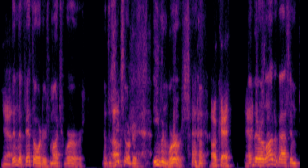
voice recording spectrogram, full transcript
Yeah. Then the fifth order is much worse. And the sixth oh. order is even worse. okay. and there are a lot of asymptotic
